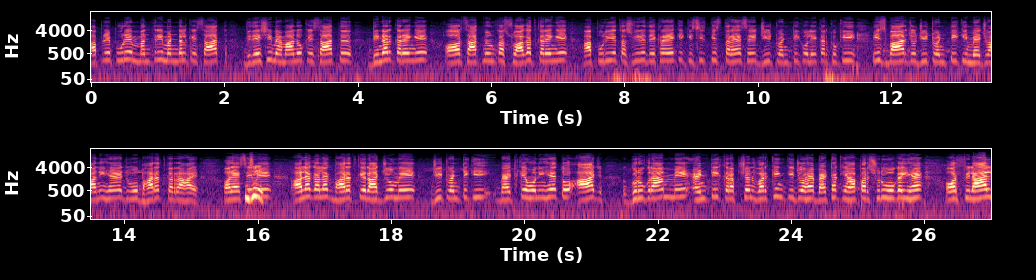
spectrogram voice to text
अपने पूरे मंत्रिमंडल के साथ विदेशी मेहमानों के साथ डिनर करेंगे और साथ में उनका स्वागत करेंगे। आप पूरी ये तस्वीरें देख रहे हैं कि किसी किस तरह से जी ट्वेंटी को लेकर क्योंकि इस बार जो जी ट्वेंटी की मेजबानी है जो वो भारत कर रहा है। और ऐसे में अलग अलग भारत के राज्यों में जी ट्वेंटी की बैठकें होनी है तो आज गुरुग्राम में एंटी करप्शन वर्किंग की जो है बैठक यहाँ पर शुरू हो गई है और फ़िलहाल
